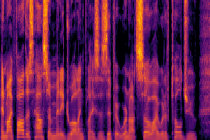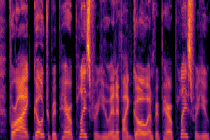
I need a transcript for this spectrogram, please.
In my Father's house are many dwelling places. If it were not so, I would have told you. For I go to prepare a place for you. And if I go and prepare a place for you,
